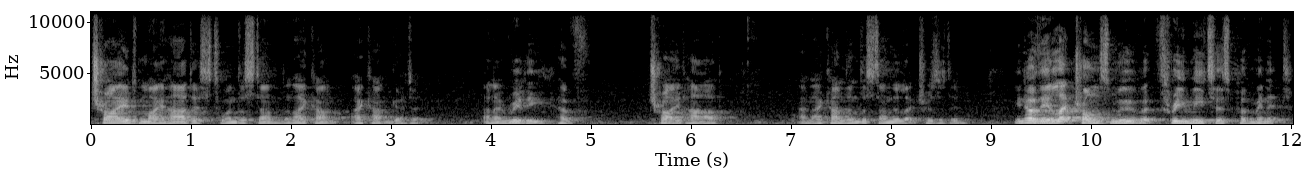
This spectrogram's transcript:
tried my hardest to understand and I can't, I can't get it. And I really have tried hard and I can't understand electricity. You know, the electrons move at three meters per minute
